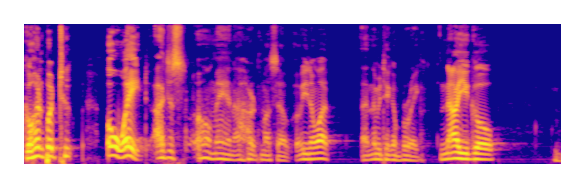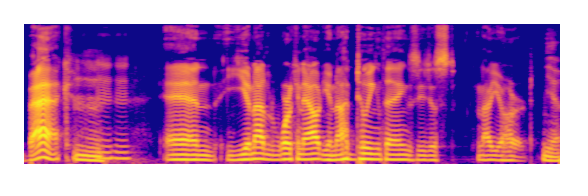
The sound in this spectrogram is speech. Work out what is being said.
Go ahead and put two oh wait, I just oh man, I hurt myself. You know what? Uh, let me take a break. Now you go back and you're not working out, you're not doing things, you just now you're hurt. Yeah,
